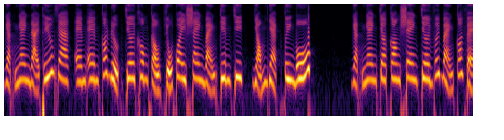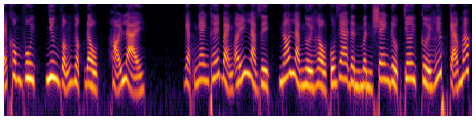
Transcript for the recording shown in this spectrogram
Gạch ngang đại thiếu gia, em em có được chơi không cậu chủ quay sang bạn Kim Chi, giọng dạc tuyên bố. Gạch ngang cho con Sen chơi với bạn có vẻ không vui, nhưng vẫn gật đầu, hỏi lại. Gạch ngang thế bạn ấy là gì? Nó là người hầu của gia đình mình Sen được chơi cười hiếp cả mắt.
